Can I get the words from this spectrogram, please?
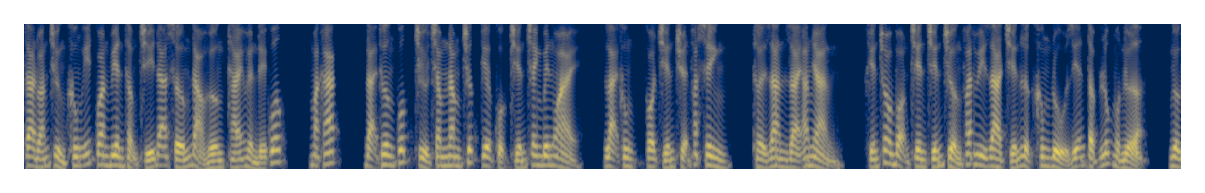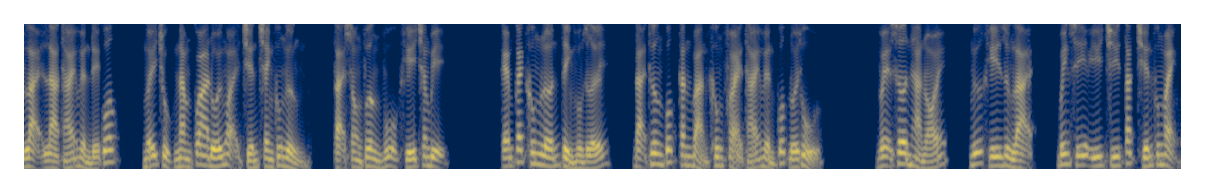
ta đoán chừng không ít quan viên thậm chí đã sớm đảo hướng thái huyền đế quốc, mặt khác đại thương quốc trừ trăm năm trước kia cuộc chiến tranh bên ngoài lại không có chiến chuyện phát sinh thời gian dài an nhàn khiến cho bọn trên chiến trường phát huy ra chiến lực không đủ diễn tập lúc một nửa ngược lại là thái huyền đế quốc mấy chục năm qua đối ngoại chiến tranh không ngừng tại song phương vũ khí trang bị kém cách không lớn tình huống giới, đại thương quốc căn bản không phải thái huyền quốc đối thủ. Vệ sơn hà nói ngữ khí dừng lại binh sĩ ý chí tác chiến không mạnh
